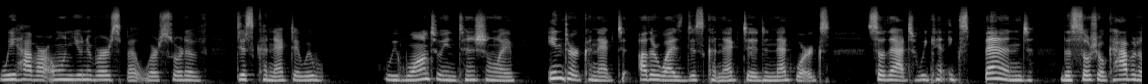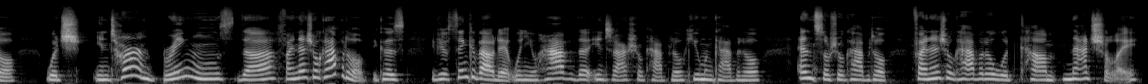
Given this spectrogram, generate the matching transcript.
we have our own universe but we're sort of disconnected. We we want to intentionally interconnect otherwise disconnected networks so that we can expand the social capital which in turn brings the financial capital. Because if you think about it when you have the intellectual capital human capital and social capital financial capital would come naturally.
